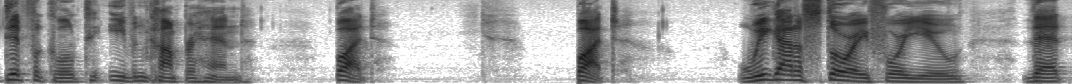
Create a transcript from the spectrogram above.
difficult to even comprehend. But, but, we got a story for you that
